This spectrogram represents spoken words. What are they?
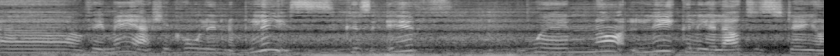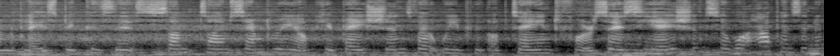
Uh, they may actually call in the police because if we're not legally allowed to stay on the place because it's sometimes temporary occupations that we've obtained for associations. So what happens in the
